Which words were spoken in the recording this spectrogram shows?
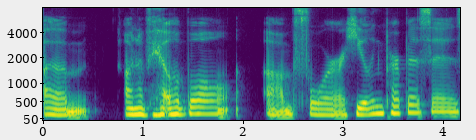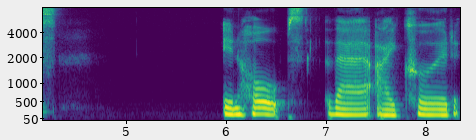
um unavailable um, for healing purposes in hopes that I could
